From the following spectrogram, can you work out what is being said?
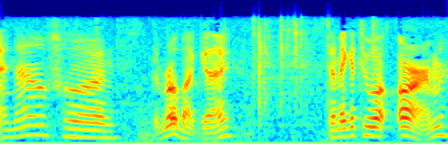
And now for the robot guy Gonna make it to an arm.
